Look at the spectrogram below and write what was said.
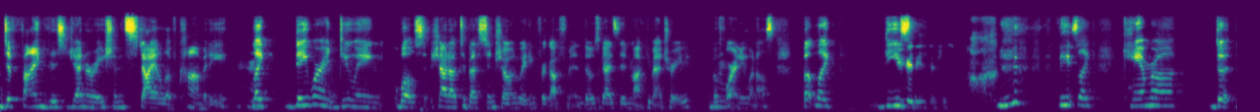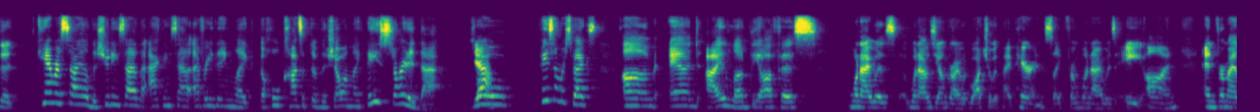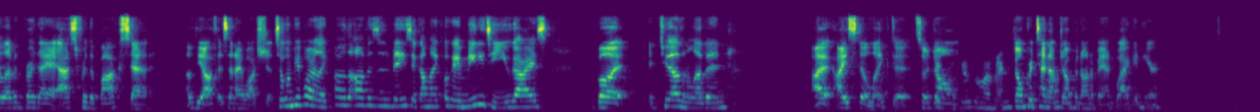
defined this generation's style of comedy. Mhm. Like they weren't doing well. Shout out to Best in Show and Waiting for Guffman. Those guys did mockumentary before anyone else. But like these these dishes. these like camera the the camera style the shooting style the acting style everything like the whole concept of the show i'm like they started that. Yeah. so pay some respects. Um and i loved the office when i was when i was younger. I would watch it with my parents like from when i was eight on. And for my 11th birthday i asked for the box set of the office and i watched it. So when people are like oh the office is basic i'm like okay maybe to you guys but in 2011 i i still liked it. So don't don't pretend I'm jumping on a bandwagon here.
